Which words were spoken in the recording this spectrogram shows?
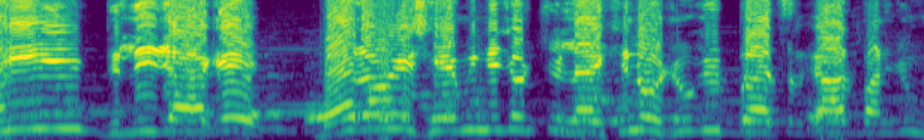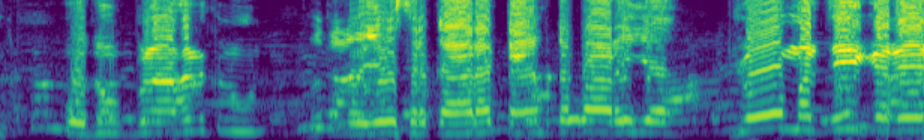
ਅਸੀਂ ਦਿੱਲੀ ਜਾ ਕੇ ਬਹਿ ਰਹਾਂਗੇ 6 ਮਹੀਨੇ ਜੋ ਇਲੈਕਸ਼ਨ ਹੋ ਜੂਗੀ ਬ- ਸਰਕਾਰ ਬਣ ਜੂ ਉਦੋਂ ਬਣਾ ਦੇਣ ਕਾਨੂੰਨ। ਮਤਲਬ ਇਹ ਸਰਕਾਰ ਆ ਟਾਈਮ ਟਪਾ ਰਹੀ ਹੈ। ਜੋ ਮਰਜ਼ੀ ਕਰੇ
